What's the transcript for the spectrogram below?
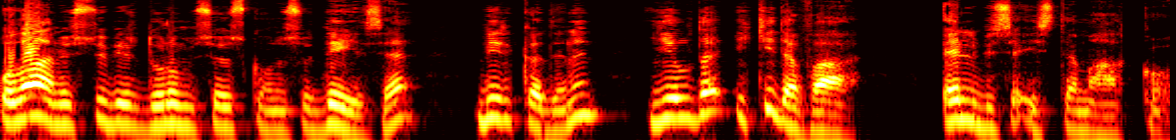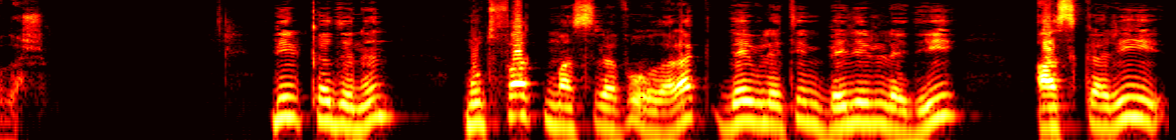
olağanüstü bir durum söz konusu değilse, bir kadının yılda iki defa elbise isteme hakkı olur. Bir kadının mutfak masrafı olarak devletin belirlediği asgari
